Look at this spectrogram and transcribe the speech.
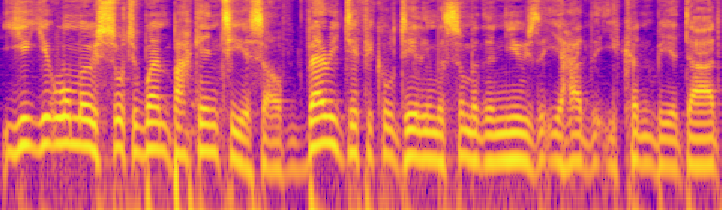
You you almost sort of went back into yourself. Very difficult dealing with some of the news that you had that you couldn't be a dad.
